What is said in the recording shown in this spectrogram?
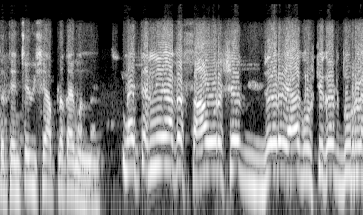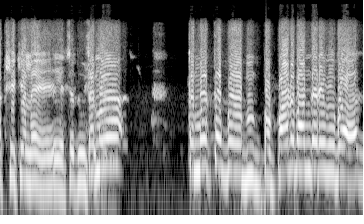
तर त्यांच्याविषयी आपलं काय म्हणणं आहे? नाही त्यांनी आता सहा वर्ष जर या गोष्टीकडे दुर्लक्ष केलंय याच्या दिवशी तर मग तर मग ते पाटबंधारे विभाग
